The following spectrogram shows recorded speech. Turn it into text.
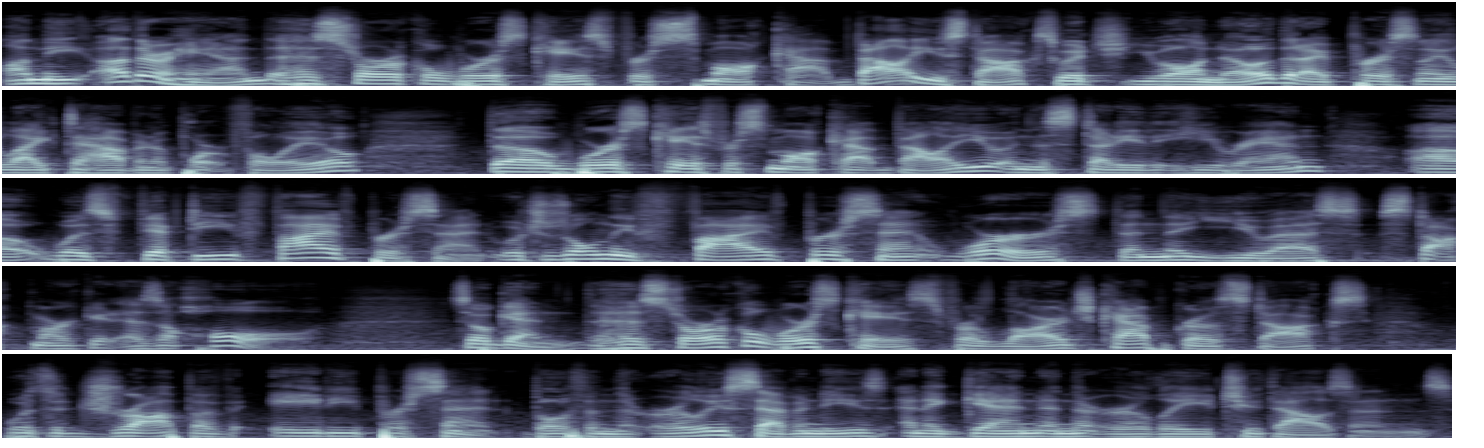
On the other hand, the historical worst case for small cap value stocks, which you all know that I personally like to have in a portfolio, the worst case for small cap value in the study that he ran uh, was 55%, which was only 5% worse than the US stock market as a whole. So, again, the historical worst case for large cap growth stocks was a drop of 80%, both in the early 70s and again in the early 2000s.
